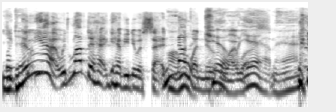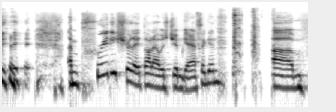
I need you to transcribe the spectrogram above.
You like, do? Yeah, we'd love to ha- have you do a set. And oh, no one knew kill. who I was. Yeah, man. I'm pretty sure they thought I was Jim Gaffigan. Um,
